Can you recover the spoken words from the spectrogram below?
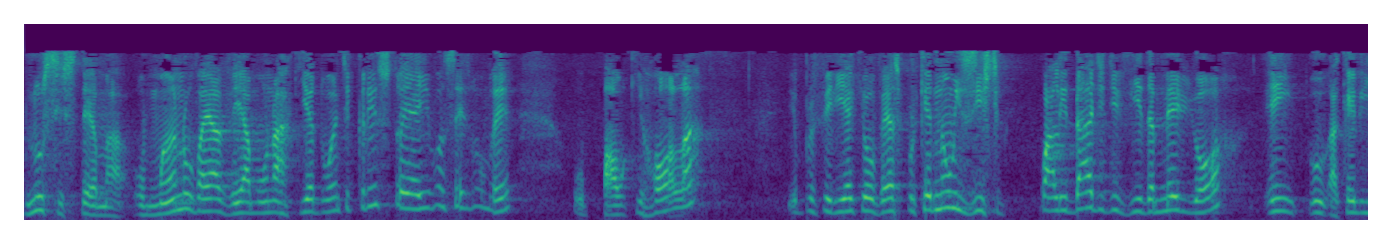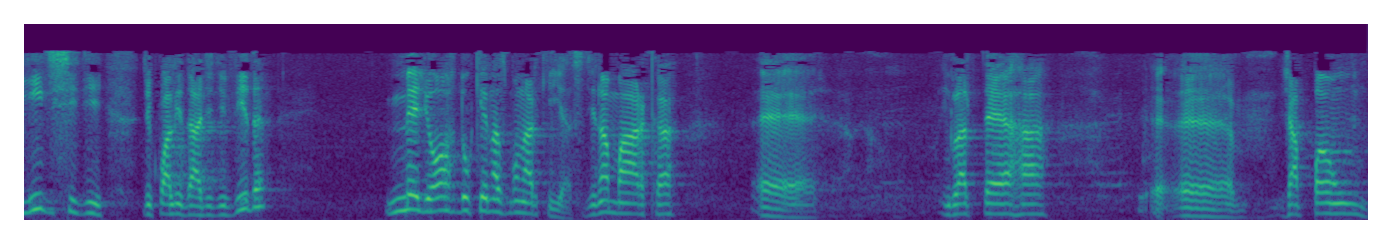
no sistema humano, vai haver a monarquia do anticristo, e aí vocês vão ver o pau que rola. Eu preferia que houvesse, porque não existe qualidade de vida melhor, em aquele índice de, de qualidade de vida, melhor do que nas monarquias. Dinamarca, é, Inglaterra, é, é, Japão,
